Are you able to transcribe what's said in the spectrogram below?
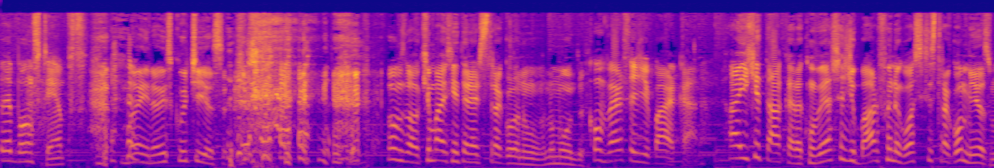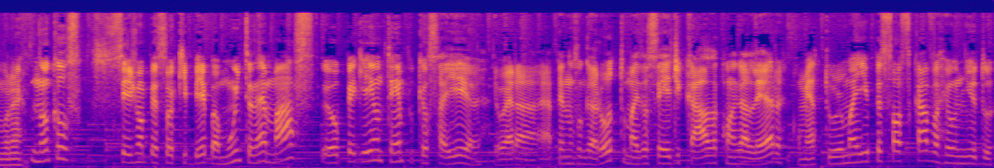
É bons tempos. Mãe, não escute isso. Vamos lá, o que mais que a internet estragou no, no mundo? Conversas de bar, cara. Aí que tá, cara. Conversa de bar foi um negócio que estragou mesmo, né? Não que eu seja uma pessoa que beba muito, né? Mas eu peguei um tempo que eu saía. Eu era apenas um garoto, mas eu saía de casa com a galera, com a minha turma, e o pessoal ficava reunido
